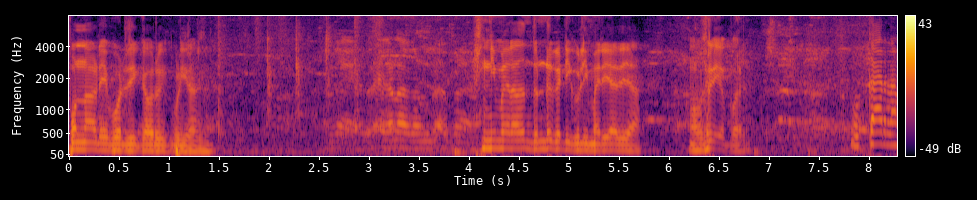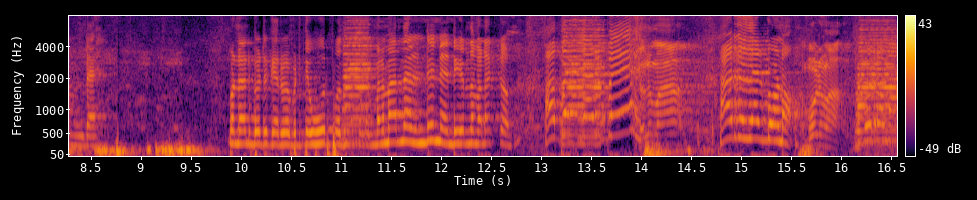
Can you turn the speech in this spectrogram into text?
பொன்னாடை போட்டி கௌரவிக்கப்படுகிறார்கள். இனிமேலாவது துண்டு கட்டி குழி மரியாதையா? ஒரே பாரு. உட்கார்றோம்ட. பொன்னாடி போட்டு கருவப்படுத்தி ஊர் பொதுமக்களுக்கு மனமா இருந்தா நின்று நின்று வணக்கம். அப்புறம் கருப்பு சொல்லுமா. அடுத்த சட்டை போகணும்? போடுமா. போடுறோமா.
